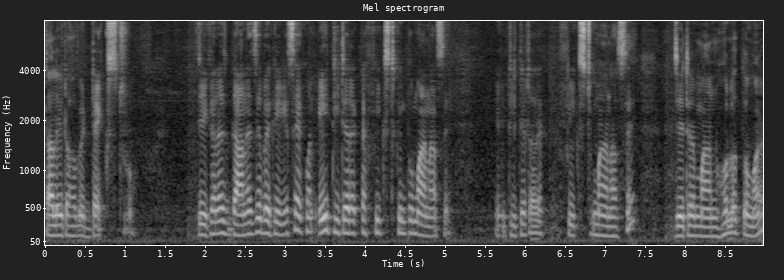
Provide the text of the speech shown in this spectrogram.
তাহলে এটা হবে ডেক্সট্রো যেখানে ডানে যে বেঁকে গেছে, এখন এই টিটার একটা ফিক্সড কিন্তু মান আছে। এই টিটাটার একটা ফিক্সড মান আছে, যেটার মান হলো তোমার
